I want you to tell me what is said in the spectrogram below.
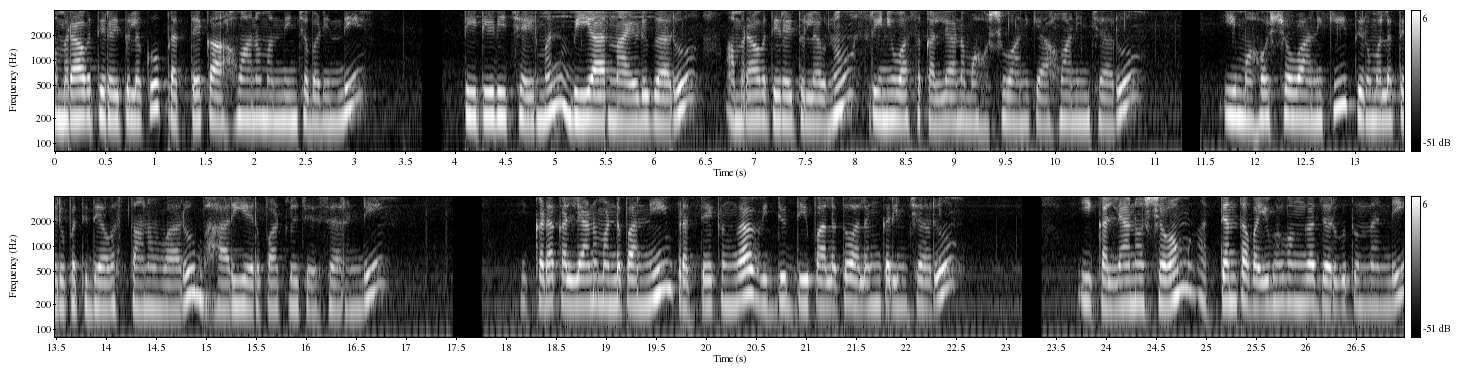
అమరావతి రైతులకు ప్రత్యేక ఆహ్వానం అందించబడింది. టీటీడీ చైర్మన్ బీఆర్ నాయుడు గారు అమరావతి రైతులను శ్రీనివాస కళ్యాణ మహోత్సవానికి ఆహ్వానించారు. ఈ మహోత్సవానికి తిరుమల తిరుపతి దేవస్థానం వారు భారీ ఏర్పాట్లు చేశారండి. ఇక్కడ కళ్యాణ మండపాన్ని ప్రత్యేకంగా విద్యుత్ దీపాలతో అలంకరించారు. ఈ కళ్యాణోత్సవం అత్యంత వైభవంగా జరుగుతుందండి.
